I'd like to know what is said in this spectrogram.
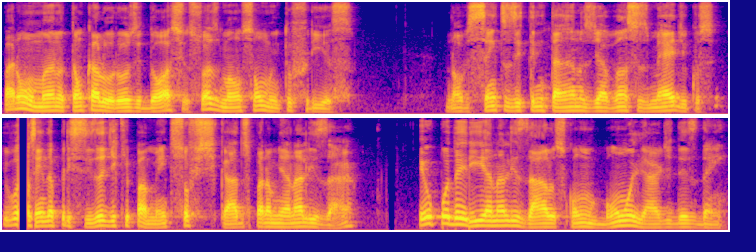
Para um humano tão caloroso e dócil, suas mãos são muito frias. 930 anos de avanços médicos e você ainda precisa de equipamentos sofisticados para me analisar? Eu poderia analisá-los com um bom olhar de desdém.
